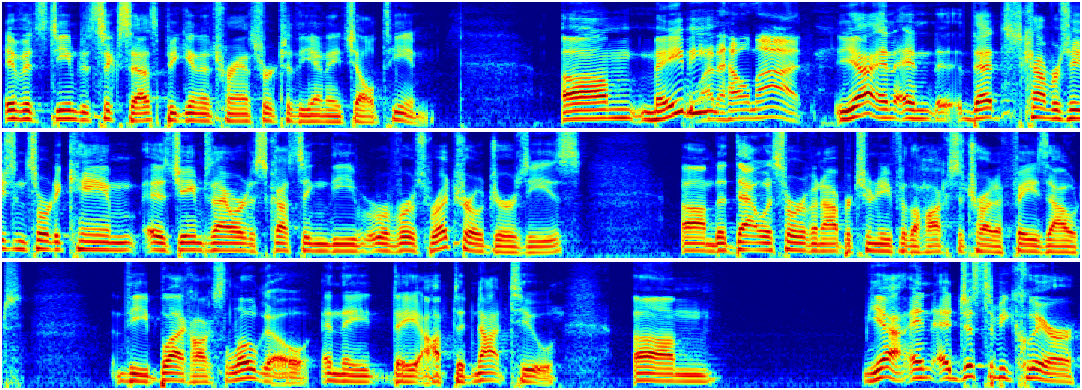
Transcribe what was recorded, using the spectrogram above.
If it's deemed a success, begin a transfer to the NHL team. Um, maybe. Why the hell not? Yeah, and and that conversation sort of came as James and I were discussing the reverse retro jerseys. Um, that that was sort of an opportunity for the Hawks to try to phase out the Blackhawks logo, and they they opted not to. Um, yeah, and uh, just to be clear,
